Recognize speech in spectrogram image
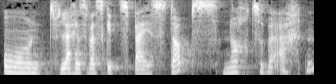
Und Laris, was gibt's bei Stops noch zu beachten?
